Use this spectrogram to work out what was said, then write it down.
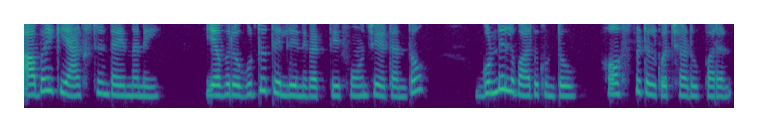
అభయ్కి యాక్సిడెంట్ అయిందని ఎవరో గుర్తు తెలియని వ్యక్తి ఫోన్ చేయటంతో గుండెలు బాదుకుంటూ హాస్పిటల్కి వచ్చాడు పరణ్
